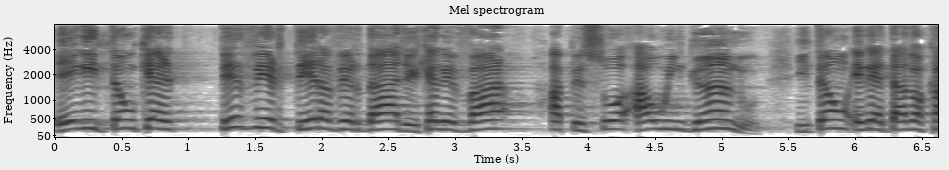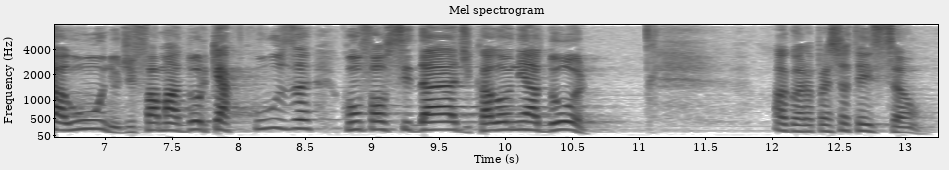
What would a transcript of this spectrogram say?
Ele então quer perverter a verdade, ele quer levar a pessoa ao engano. Então, ele é dado a calúnio, difamador, que acusa com falsidade, caluniador. Agora preste atenção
